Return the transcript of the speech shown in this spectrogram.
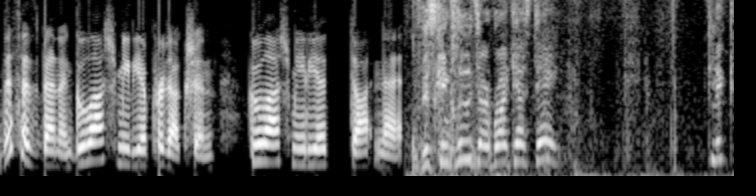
This has been a Goulash Media production. GoulashMedia.net. This concludes our broadcast day. Click.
